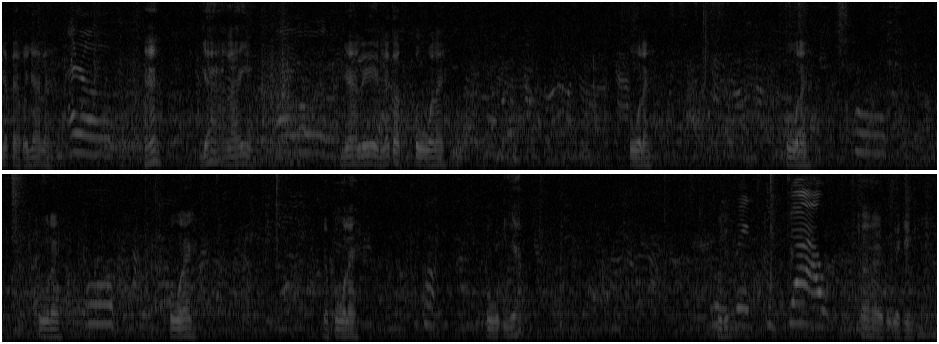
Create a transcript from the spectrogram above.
ย่าแป๋วกับย่าอะไรอร่อยฮะย่าอะไรอร่อยย่าเล่นแล้วก็ปูอะไร ปูอะไรปูอะไรปูปูอะไรปูปูอะไรจะปู อะไรปูปูเอี๊ยะปูเป็นจุดเจ้าใช่ปูเอี๊ยะกินข้าว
